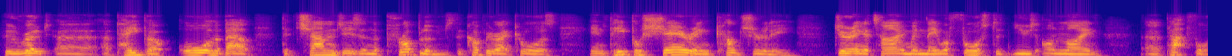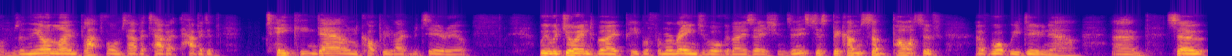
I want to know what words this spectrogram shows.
who wrote uh, a paper all about the challenges and the problems that copyright caused in people sharing culturally during a time when they were forced to use online uh, platforms, and the online platforms have a tab- habit of taking down copyright material. We were joined by people from a range of organisations, and it's just become some part of of what we do now. Um, so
